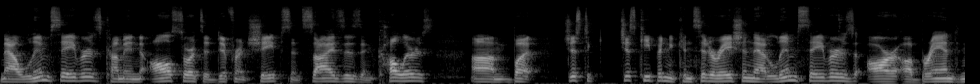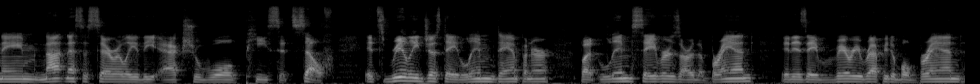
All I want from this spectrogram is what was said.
Now, limb savers come in all sorts of different shapes and sizes and colors, um, but just to just keep in consideration that limb savers are a brand name, not necessarily the actual piece itself. It's really just a limb dampener, but limb savers are the brand. It is a very reputable brand,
